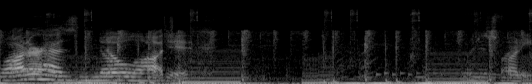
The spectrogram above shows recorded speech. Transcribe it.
Water has no logic. Which is funny.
